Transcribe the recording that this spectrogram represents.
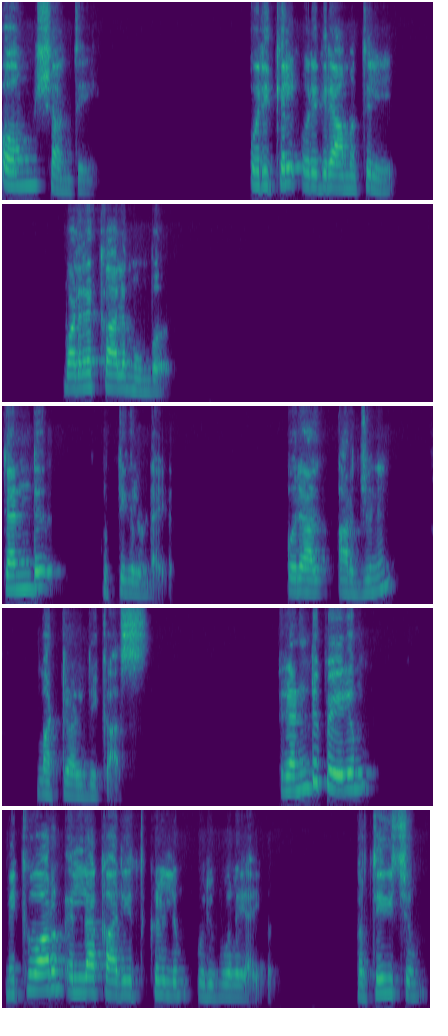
ഓം ശാന്തി. ഒരിക്കൽ ഒരു ഗ്രാമത്തിൽ വളരെ കാലം മുമ്പ് രണ്ട് കുട്ടികളുണ്ടായിരുന്നു. ഒരാൾ അർജുനൻ മറ്റൊരാൾ വികാസ്. രണ്ടു പേരും മിക്കവാറും എല്ലാ കാര്യങ്ങളിലും ഒരുപോലെയായിരുന്നു. പ്രത്യേകിച്ചും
